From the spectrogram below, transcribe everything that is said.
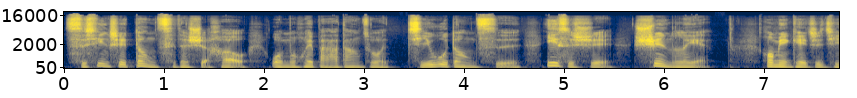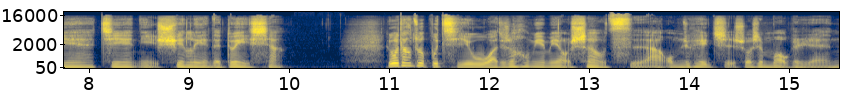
词性是动词的时候，我们会把它当做及物动词，意思是训练，后面可以直接接你训练的对象。如果当做不及物啊，就是后面没有受词啊，我们就可以指说是某个人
